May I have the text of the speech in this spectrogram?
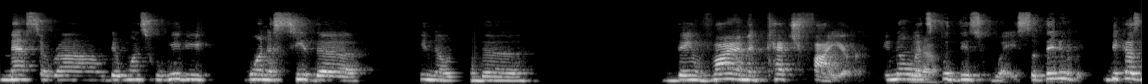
mess around the ones who really want to see the you know the the environment catch fire. You know yeah. let's put this way. So then because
